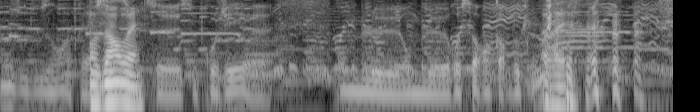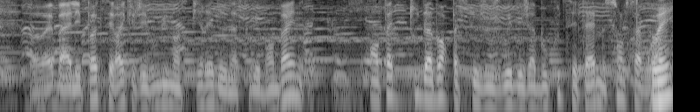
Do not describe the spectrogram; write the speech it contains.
on est 11 ou 12 ans après 11 ans, ouais. ce, ce projet. Euh, on, me le, on, me le, ressort encore beaucoup. Ouais. ouais, bah à l'époque, c'est vrai que j'ai voulu m'inspirer de Naftule Brandwein. En fait, tout d'abord parce que je jouais déjà beaucoup de ces thèmes sans le savoir. Oui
